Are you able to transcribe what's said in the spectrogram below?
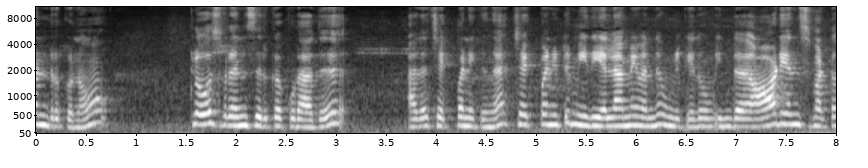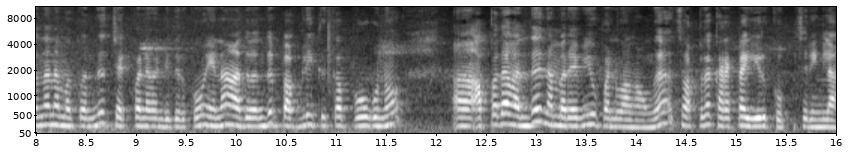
ஒன் இருக்கணும். க்ளோஸ் ஃப்ரெண்ட்ஸ் இருக்கக்கூடாது. அதை செக் பண்ணிக்கோங்க. செக் பண்ணிவிட்டு மீதி எல்லாமே வந்து உங்களுக்கு எதுவும் இந்த ஆடியன்ஸ் மட்டும்தான் நமக்கு வந்து செக் பண்ண வேண்டியது இருக்கும். ஏன்னா அது வந்து பப்ளிக்குக்காக போகணும். அப்போ தான் வந்து நம்ம ரெவ்யூ பண்ணுவாங்க அவங்க. ஸோ அப்போ தான் கரெக்டாக இருக்கும். சரிங்களா?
